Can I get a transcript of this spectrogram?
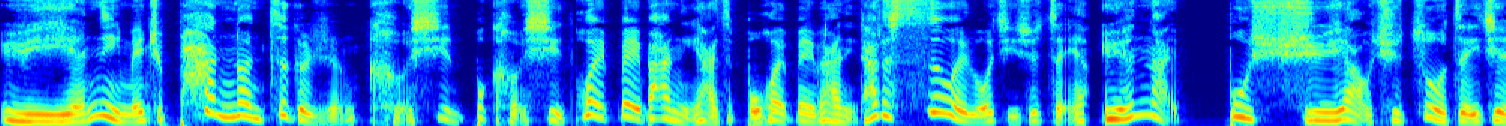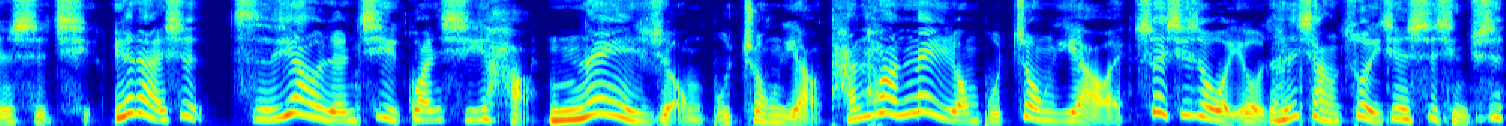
语言里面去判断这个人可信不可信，会背叛你还是不会背叛你，他的思维逻辑是怎样？原来不需要去做这一件事情，原来是只要人际关系好，内容不重要，谈话内容不重要。诶，所以其实我有很想做一件事情，就是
